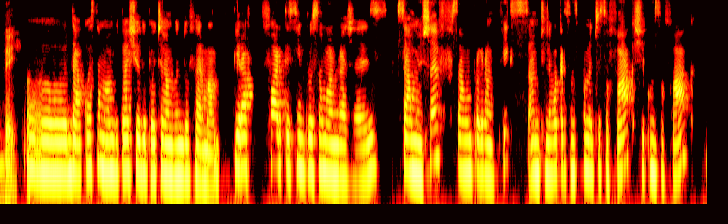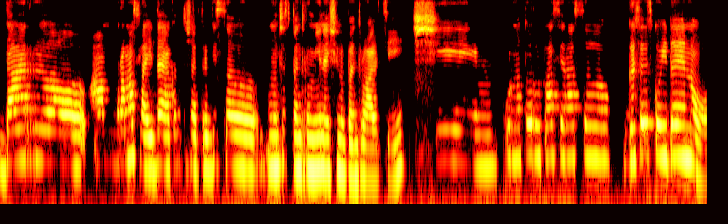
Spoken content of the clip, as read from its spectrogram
idei? Uh, da, cu asta m-am mutat și eu după ce am vândut ferma. Era foarte simplu să mă angajez, să am un șef, să am un program fix, să am cineva care să-mi spună ce să fac și cum să fac, dar uh, am rămas la ideea că totuși ar trebui să muncesc pentru mine și nu pentru alții și următorul pas era să găsesc o idee nouă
